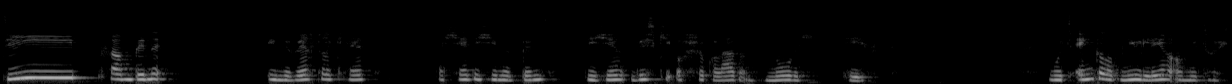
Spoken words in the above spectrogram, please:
diep van binnen in de werkelijkheid, dat jij diegene bent die geen whisky of chocolade nodig heeft. Je moet enkel opnieuw leren om je terug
